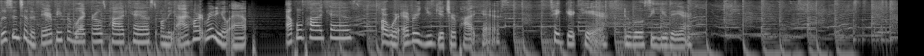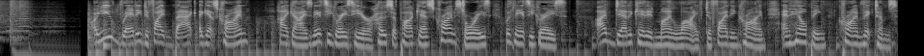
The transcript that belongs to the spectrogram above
Listen to the Therapy for Black Girls podcast on the iHeartRadio app, Apple Podcasts, or wherever you get your podcasts. Take good care, and we'll see you there. Are you ready to fight back against crime? Hi, guys. Nancy Grace here, host of podcast Crime Stories with Nancy Grace. I've dedicated my life to fighting crime and helping crime victims.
